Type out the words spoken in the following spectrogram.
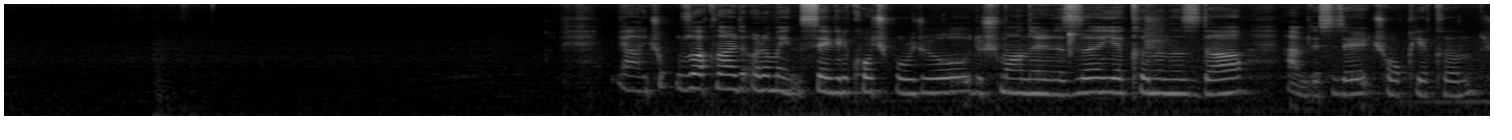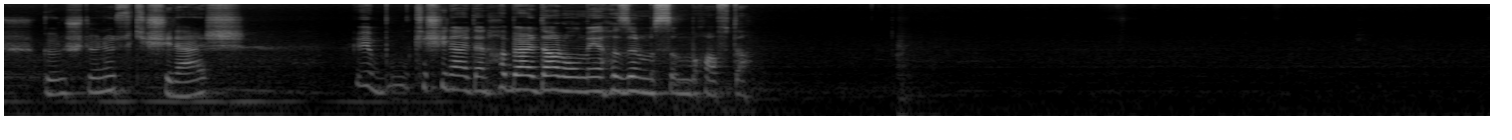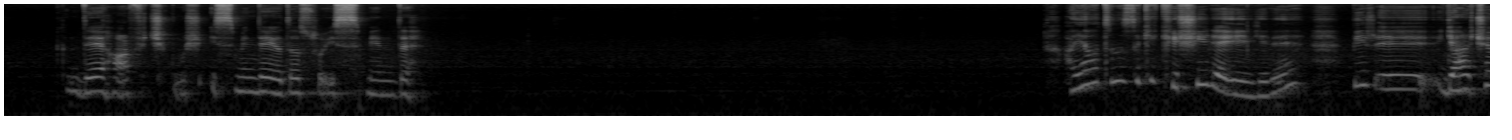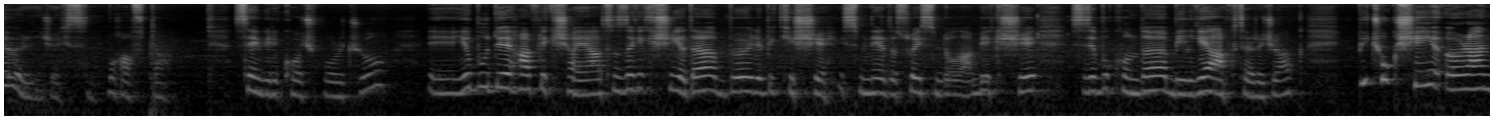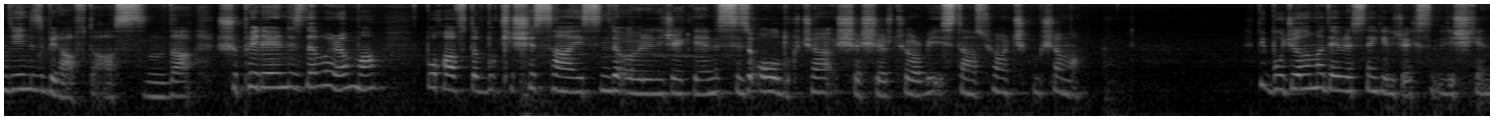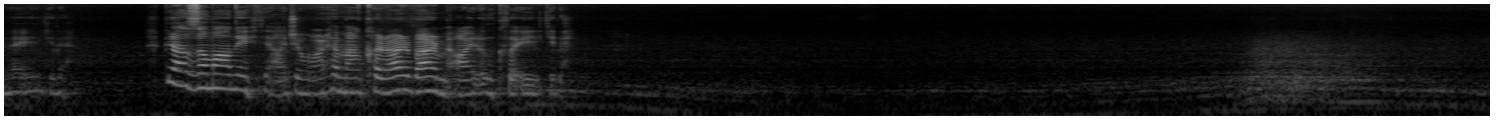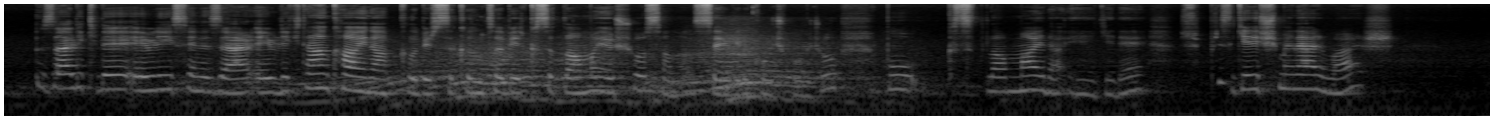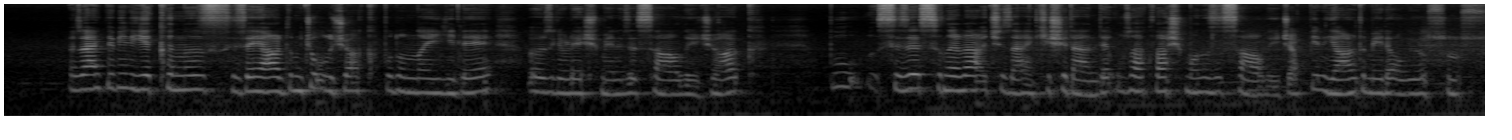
Yani çok uzaklarda aramayın sevgili Koç burcu düşmanlarınızı yakınınızda hem de size çok yakın görüştüğünüz kişiler ve bu kişilerden haberdar olmaya hazır mısın bu hafta? D harfi çıkmış isminde ya da soy isminde. Hayatınızdaki kişiyle ilgili bir e, gerçeği öğreneceksin bu hafta. Sevgili Koç burcu, e, ya bu D harfli kişi hayatınızdaki kişi ya da böyle bir kişi isminde ya da soy isimde olan bir kişi size bu konuda bilgi aktaracak. Birçok şeyi öğrendiğiniz bir hafta aslında. Şüpheleriniz de var ama bu hafta bu kişi sayesinde öğrenecekleriniz sizi oldukça şaşırtıyor. Bir istasyon çıkmış ama bir bocalama devresine gireceksin ilişkinle ilgili. Biraz zamana ihtiyacım var. Hemen karar verme ayrılıkla ilgili. Özellikle evliyseniz eğer evlilikten kaynaklı bir sıkıntı, bir kısıtlanma yaşıyorsanız sevgili Koç burcu bu kısıtlanmayla ilgili sürpriz gelişmeler var. Özellikle bir yakınız size yardımcı olacak bununla ilgili özgürleşmenizi sağlayacak. Bu size sınırlar çizen kişiden de uzaklaşmanızı sağlayacak bir yardım eli alıyorsunuz.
